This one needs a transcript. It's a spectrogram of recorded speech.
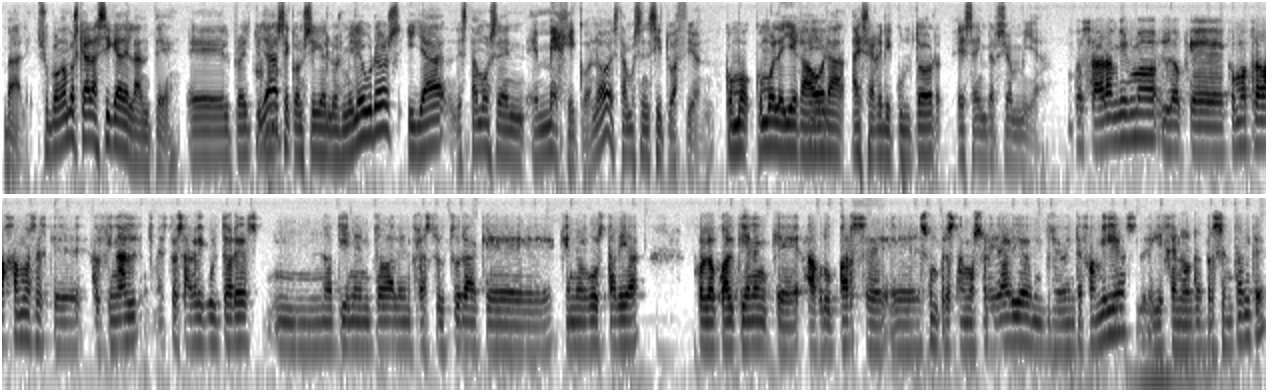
Vale, supongamos que ahora sigue adelante. el proyecto ya se consiguen los mil euros y ya estamos en, México, ¿no? Estamos en situación. ¿Cómo, cómo le llega ahora a ese agricultor esa inversión mía? Pues ahora mismo lo que cómo trabajamos es que al final estos agricultores mm, no tienen toda la infraestructura que, nos gustaría, con lo cual tienen que agruparse. Eh, es un préstamo solidario entre 20 familias, eligen un representante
